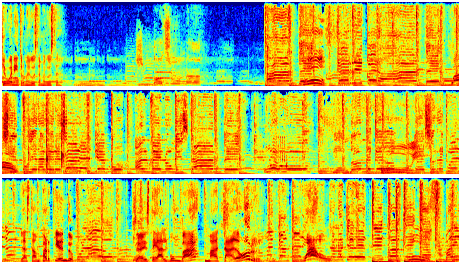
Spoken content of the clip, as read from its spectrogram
Qué buen intro, me gusta, me gusta. ¡Uf! Qué rico era antes. Wow. Si pudiera regresar el tiempo, al menos un instante. Wow. ¿Y en dónde quedó Uy. La están partiendo. O sea, este álbum va matador. Wow. otra noche de discoteca,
